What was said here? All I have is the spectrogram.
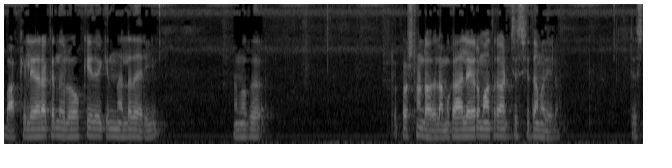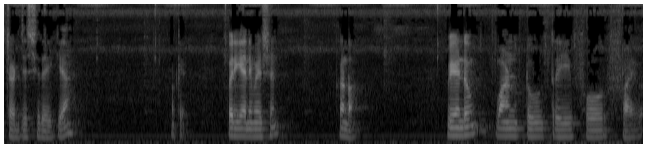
ബാക്കി ലെയറൊക്കെ ഒന്ന് ലോക്ക് ചെയ്ത് വയ്ക്കുന്നത് നല്ലതായിരിക്കും. നമുക്ക് ഒരു പ്രശ്നം ഉണ്ടാവില്ല നമുക്ക് ആ ലെയർ മാത്രം അഡ്ജസ്റ്റ് ചെയ്താൽ മതിയല്ലോ. ജസ്റ്റ് അഡ്ജസ്റ്റ് ചെയ്ത് വയ്ക്കുക ഓക്കെ ഇപ്പോൾ എനിക്ക് അനിമേഷൻ കണ്ടോ? വീണ്ടും one two three four five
